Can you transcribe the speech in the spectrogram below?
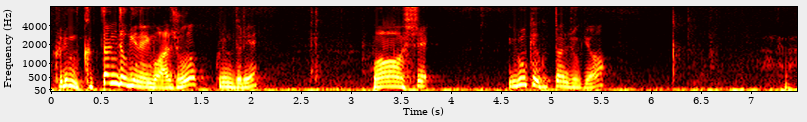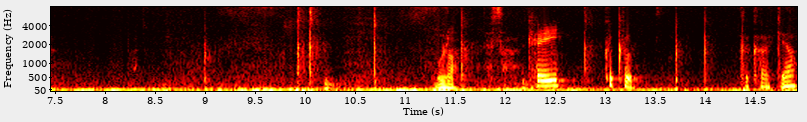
그림 극단적이네 이거 아주 그림들이. 와씨. 이렇게 극단적이야? 몰라. 됐어. K 크크. 크크 할게요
